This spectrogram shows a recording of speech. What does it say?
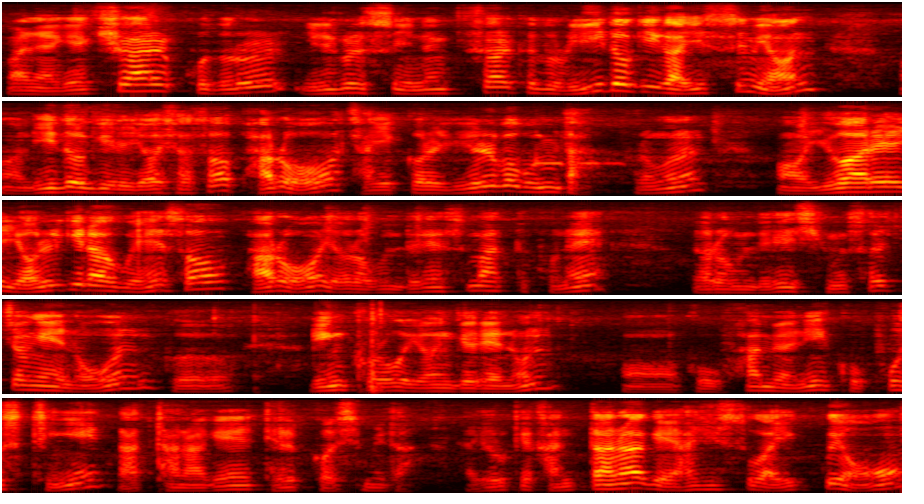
만약에 QR코드를 읽을 수 있는 QR코드 리더기가 있으면 어, 리더기를 여셔서 바로 자기 거를 읽어봅니다. 그러면 어, URL 열기라고 해서 바로 여러분들의 스마트폰에 여러분들이 지금 설정해 놓은 그 링크로 연결해 놓은 어, 그 화면이 그 포스팅이 나타나게 될 것입니다. 이렇게 간단하게 하실 수가 있고요.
